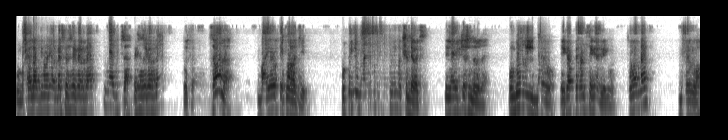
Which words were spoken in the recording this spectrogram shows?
बायोलॉजी मध्ये अभ्यास कसा करतात लाईफचा कशाचा करतात समजलं बायोटेक्नॉलॉजी कुठेही बायो लक्षात ठेवायचं की लाईफच्या संदर्भात आहे मग बायो एका पेरेंट सेकंड समजलं बायो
